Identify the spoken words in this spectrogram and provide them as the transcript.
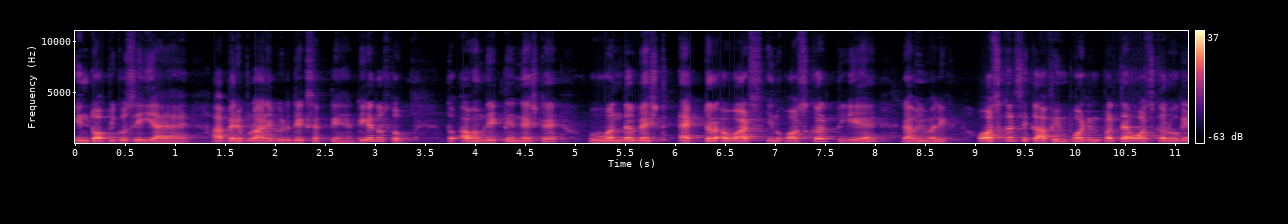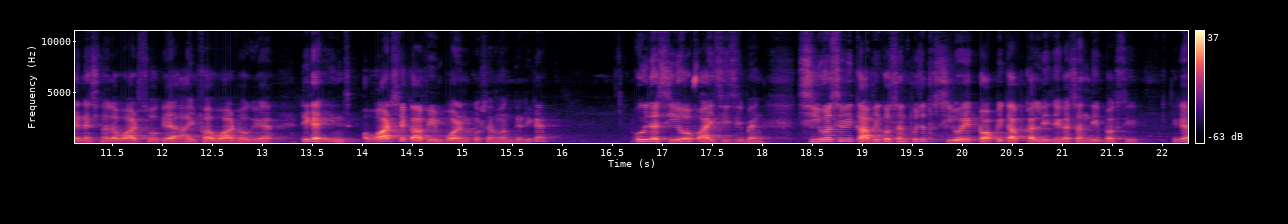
इन टॉपिकों से ही आया है। आप मेरे पुराने वीडियो देख सकते हैं। ठीक है दोस्तों? तो अब हम देखते हैं नेक्स्ट है who won the best actor awards in Oscar तो ये है रामी मलिक। ऑस्कर से काफ़ी इंपॉर्टेंट पड़ता है। ऑस्कर हो गया नेशनल अवार्ड्स हो गया आईफा अवार्ड हो गया। ठीक है? इन अवार्ड से काफ़ी इंपॉर्टेंट क्वेश्चन बनते हैं। ठीक है? वही the CEO of ICICI bank CEO से भी काफ़ी क्वेश्चन पूछे तो सीओ एक टॉपिक आप कर लीजिएगा, संदीप बख्शी। ठीक है?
